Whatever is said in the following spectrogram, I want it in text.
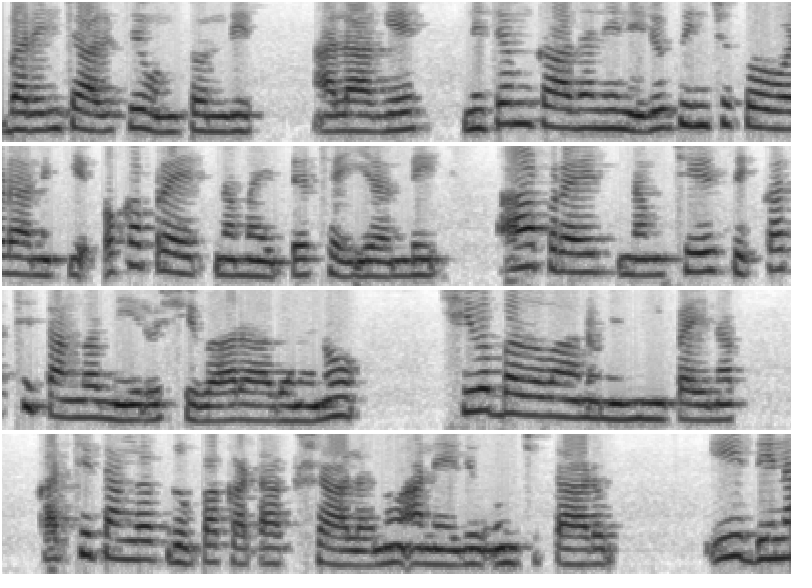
భరించాల్సి ఉంటుంది. అలాగే నిజం కాదని నిరూపించుకోవడానికి ఒక ప్రయత్నం అయితే చెయ్యండి. ఆ ప్రయత్నం చేసి ఖచ్చితంగా మీరు శివారాధనను శివ భగవానుని మీ పైన ఖచ్చితంగా కృప కటాక్షాలను అనేది ఉంచుతాడు ఈ దిన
